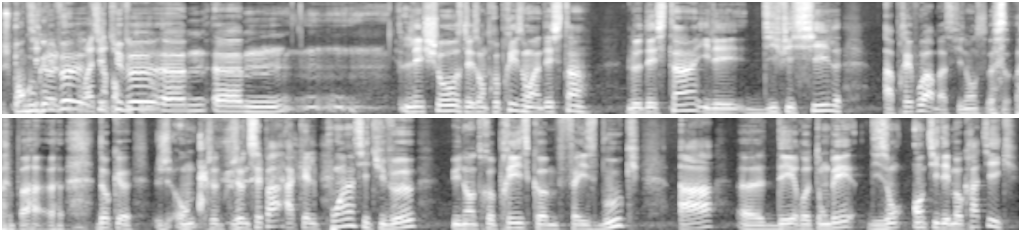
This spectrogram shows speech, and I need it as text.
Je prends Google. Si tu veux, si tu veux euh, euh, les choses, les entreprises ont un destin. Le destin, il est difficile à prévoir, bah, sinon ce serait pas. Euh, donc, euh, je, on, je, je, ne sais pas à quel point, si tu veux, une entreprise comme Facebook a euh, des retombées, disons, antidémocratiques.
